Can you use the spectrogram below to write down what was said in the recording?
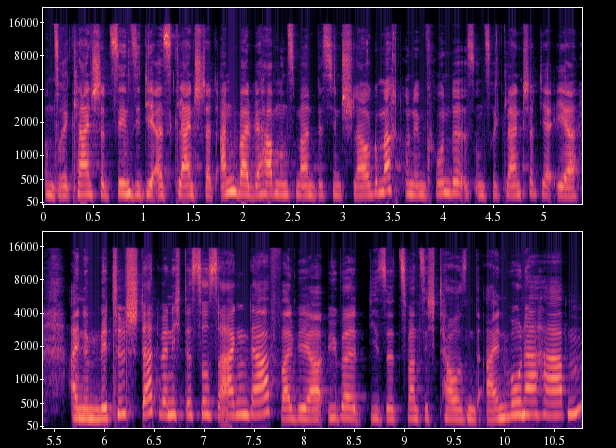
unsere Kleinstadt sehen Sie die als Kleinstadt an, weil wir haben uns mal ein bisschen schlau gemacht und im Grunde ist unsere Kleinstadt ja eher eine Mittelstadt, wenn ich das so sagen darf, weil wir ja über diese 20.000 Einwohner haben.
